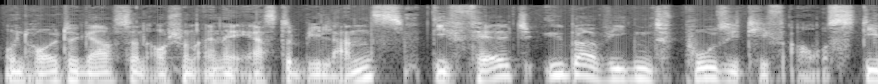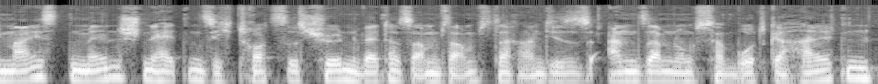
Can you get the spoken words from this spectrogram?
und heute gab es dann auch schon eine erste Bilanz. Die fällt überwiegend positiv aus. Die meisten Menschen hätten sich trotz des schönen Wetters am Samstag an dieses Ansammlungsverbot gehalten,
